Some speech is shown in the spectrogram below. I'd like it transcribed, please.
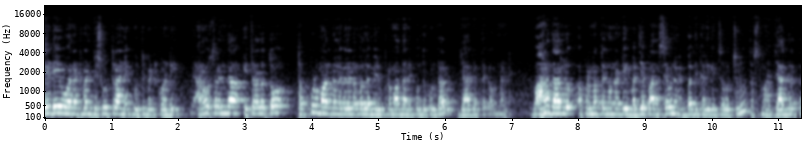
చెడేవు అనేటువంటి సూత్రాన్ని గుర్తుపెట్టుకోండి. అనవసరంగా ఇతరులతో తప్పుడు మార్గంలో వెళ్ళడం వల్ల మీరు ప్రమాదాన్ని పొందుకుంటారు. జాగ్రత్తగా ఉండండి. వాహనదారులు అప్రమత్తంగా ఉండండి మద్యపాన సేవను ఇబ్బంది కలిగించవచ్చును. తస్మా జాగ్రత్త.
